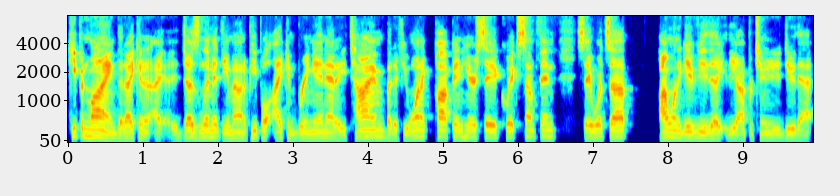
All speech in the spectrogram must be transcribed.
Keep in mind that I can I, it does limit the amount of people I can bring in at a time, but if you want to pop in here, say a quick something, say what's up, I want to give you the, the opportunity to do that.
